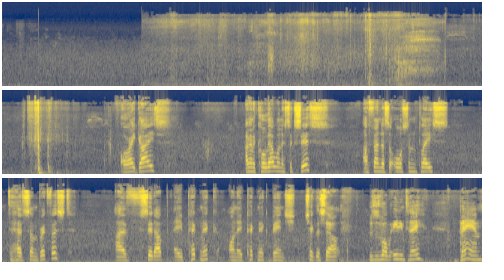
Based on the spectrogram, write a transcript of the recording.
All right, guys. I'm gonna call that one a success. I found us an awesome place to have some breakfast. I've set up a picnic on a picnic bench. Check this out. This is what we're eating today. Bam.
